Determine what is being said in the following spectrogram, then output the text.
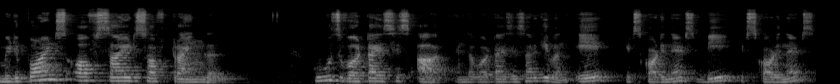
midpoints of sides of triangle whose vertices are and the vertices are given. A its coordinates b its coordinates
